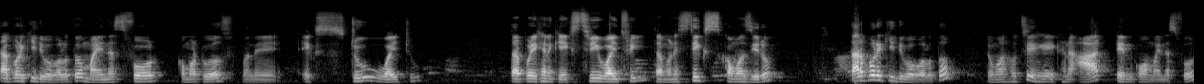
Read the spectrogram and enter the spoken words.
তারপরে কি দিব বলো তো মাইনাস ফোর কমা টুয়েলভ মানে এক্স টু ওয়াই টু তারপরে এখানে কি? এক্স থ্রি ওয়াই থ্রি তার মানে সিক্স কমা জিরো তারপরে কি দিব বলো তো তোমার হচ্ছে এখানে আর ten comma minus four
